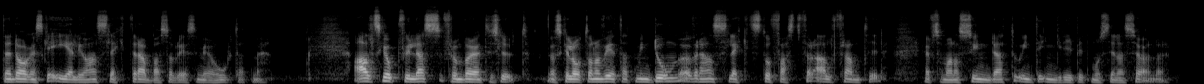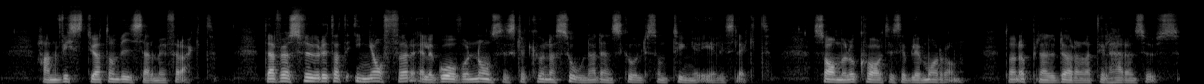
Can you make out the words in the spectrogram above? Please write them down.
Den dagen ska Eli och hans släkt drabbas av det som jag har hotat med. Allt ska uppfyllas från början till slut. Jag ska låta honom veta att min dom över hans släkt står fast för all framtid, eftersom han har syndat och inte ingripit mot sina söner. Han visste ju att de visade mig förakt. Därför har jag svurit att inga offer eller gåvor någonsin ska kunna sona den skuld som tynger Elis släkt. Samuel låg kvar tills det blev morgon, då han öppnade dörrarna till Herrens hus.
